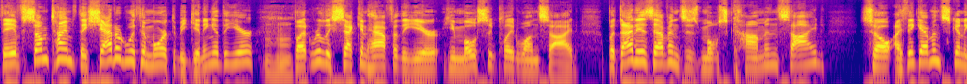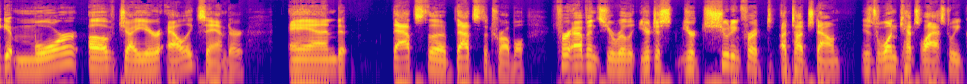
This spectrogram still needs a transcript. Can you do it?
They have sometimes they shadowed with him more at the beginning of the year, mm-hmm. but really second half of the year he mostly played one side. But that is Evans' most common side. So I think Evans is going to get more of Jaire Alexander, and that's the that's the trouble for Evans. You're really you're just you're shooting for a, a touchdown his one catch last week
